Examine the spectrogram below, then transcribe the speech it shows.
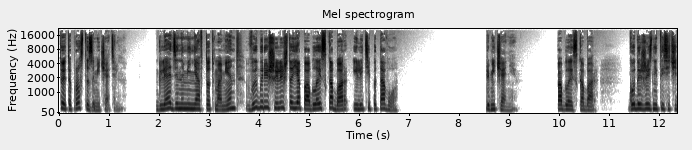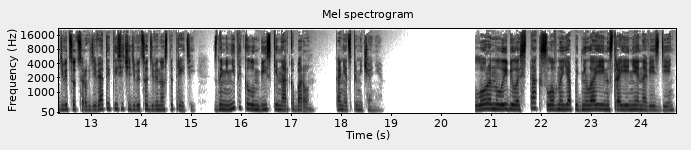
то это просто замечательно. Глядя на меня в тот момент, вы бы решили, что я Пабло Эскобар или типа того. Примечание. Пабло Эскобар — Годы жизни 1949-1993. Знаменитый колумбийский наркобарон. Конец примечания. Лорен улыбилась так, словно я подняла ей настроение на весь день.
